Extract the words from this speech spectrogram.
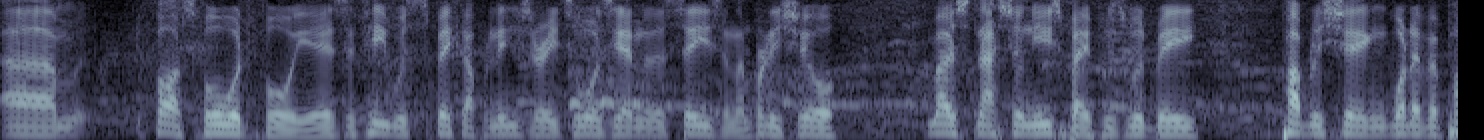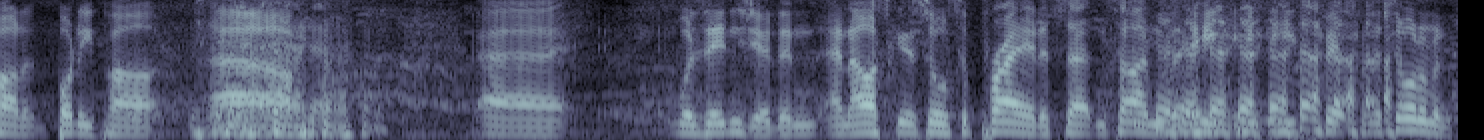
Um, fast forward four years, if he was to pick up an injury towards the end of the season, I'm pretty sure most national newspapers would be publishing whatever part of the body part um, uh, was injured and, and asking us all to pray at a certain time that he, he- he's fit for the tournament.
